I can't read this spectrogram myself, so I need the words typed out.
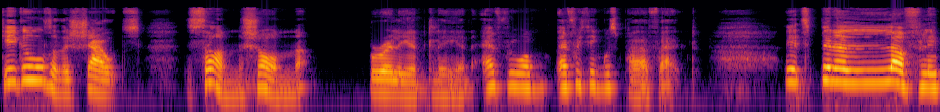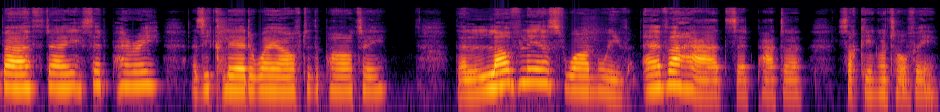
giggles and the shouts. The sun shone brilliantly, and everyone everything was perfect. It's been a lovely birthday, said Perry as he cleared away after the party. The loveliest one we've ever had, said Patter, sucking a toffee.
